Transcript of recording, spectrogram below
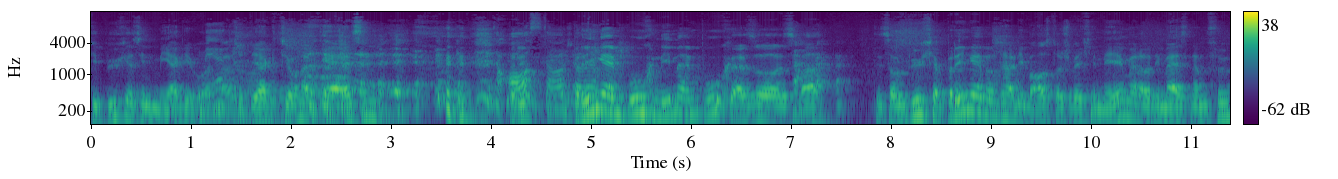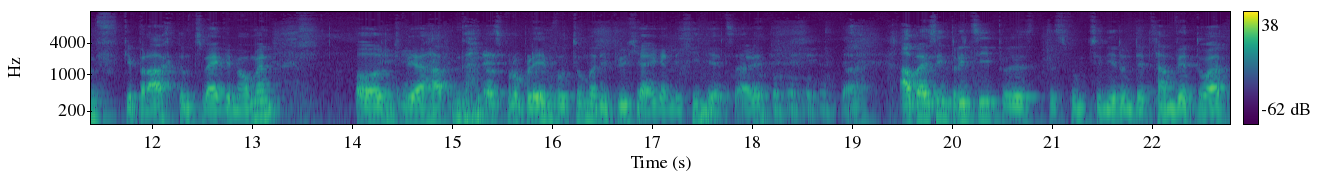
Die Bücher sind mehr geworden. Mehr also die Aktion hat geheißen, bring ein Buch, nimm ein Buch. Also es war, die sollen Bücher bringen und halt im Austausch welche nehmen, aber die meisten haben fünf gebracht und zwei genommen. Und wir hatten dann das Problem, wo tun wir die Bücher eigentlich hin jetzt alle? Aber es im Prinzip, äh, das funktioniert und jetzt haben wir dort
